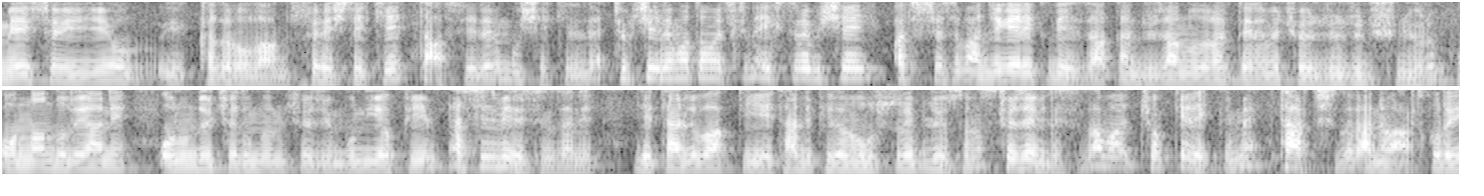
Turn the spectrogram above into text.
MSU'ya kadar olan süreçteki tavsiyelerim bu şekilde. Türkçe ile matematikten ekstra bir şey açıkçası bence gerekli değil. Zaten düzenli olarak deneme çözdüğünüzü düşünüyorum. Ondan dolayı hani onun da 3 adımlarını çözeyim, bunu yapayım. Ya siz bilirsiniz hani yeterli vakti, yeterli plan oluşturabiliyorsanız çözebilirsiniz ama çok gerekli mi tartışılır. Hani artık കുറേ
